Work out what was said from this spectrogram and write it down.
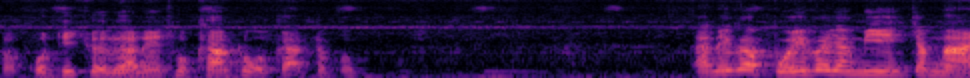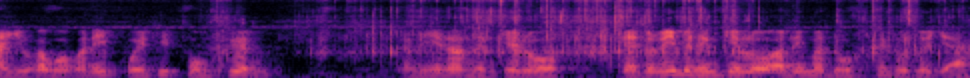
ขอบคุณที่ช่วยเหลือในทุกครั้งทุกโอกาสครับผม อันนี้ก็ปุ๋ยก็ยังมีจำหน่ายอยู่ครับผมอันนี้ปุ๋ยที่ปรุงขึ้น อันนี้เนาะหนึ่งกิโลแต่ตัวนี้ไม่ถึงกิโลอันนี้มาดูให้ดูตัวอย่าง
